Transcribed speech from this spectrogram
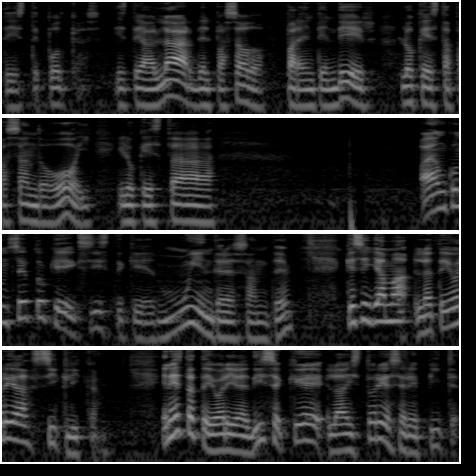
de este podcast, es de hablar del pasado para entender lo que está pasando hoy y lo que está... Hay un concepto que existe que es muy interesante que se llama la teoría cíclica. En esta teoría dice que la historia se repite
